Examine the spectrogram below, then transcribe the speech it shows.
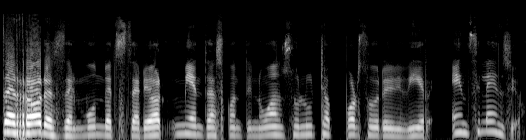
terrores del mundo exterior mientras continúan su lucha por sobrevivir en silencio,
